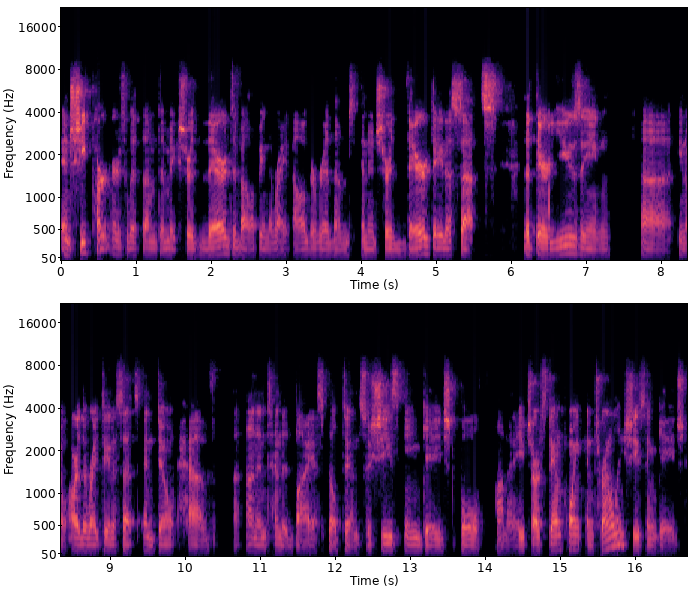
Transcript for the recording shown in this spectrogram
and she partners with them to make sure they're developing the right algorithms and ensure their data sets that they're using uh, you know are the right data sets and don't have unintended bias built in. So she's engaged both on an hr standpoint internally she's engaged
